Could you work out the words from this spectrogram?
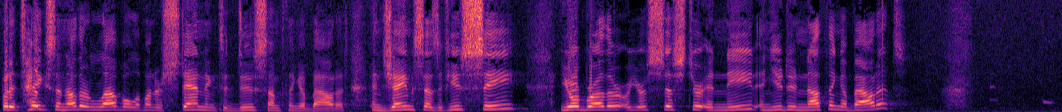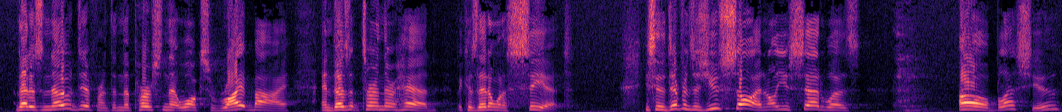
But it takes another level of understanding to do something about it. And James says if you see your brother or your sister in need and you do nothing about it, that is no different than the person that walks right by and doesn't turn their head because they don't want to see it. You see, the difference is you saw it and all you said was, Oh, bless you.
